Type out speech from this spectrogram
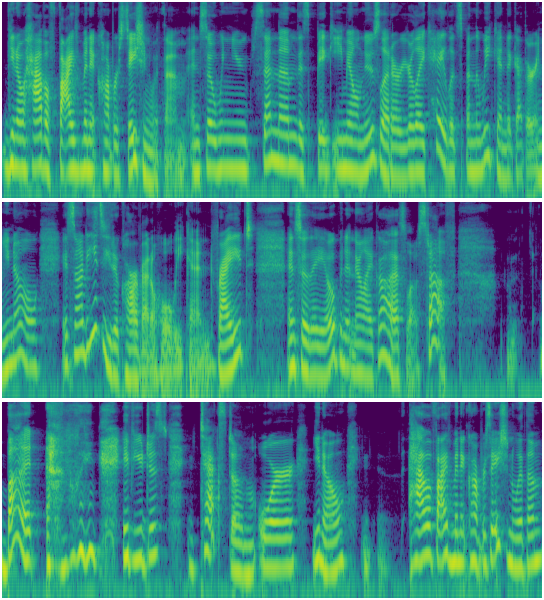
you know, have a five minute conversation with them. And so when you send them this big email newsletter, you're like, hey, let's spend the weekend together. And you know, it's not easy to carve out a whole weekend, right? And so they open it and they're like, oh, that's a lot of stuff. But if you just text them or, you know, have a five minute conversation with them,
